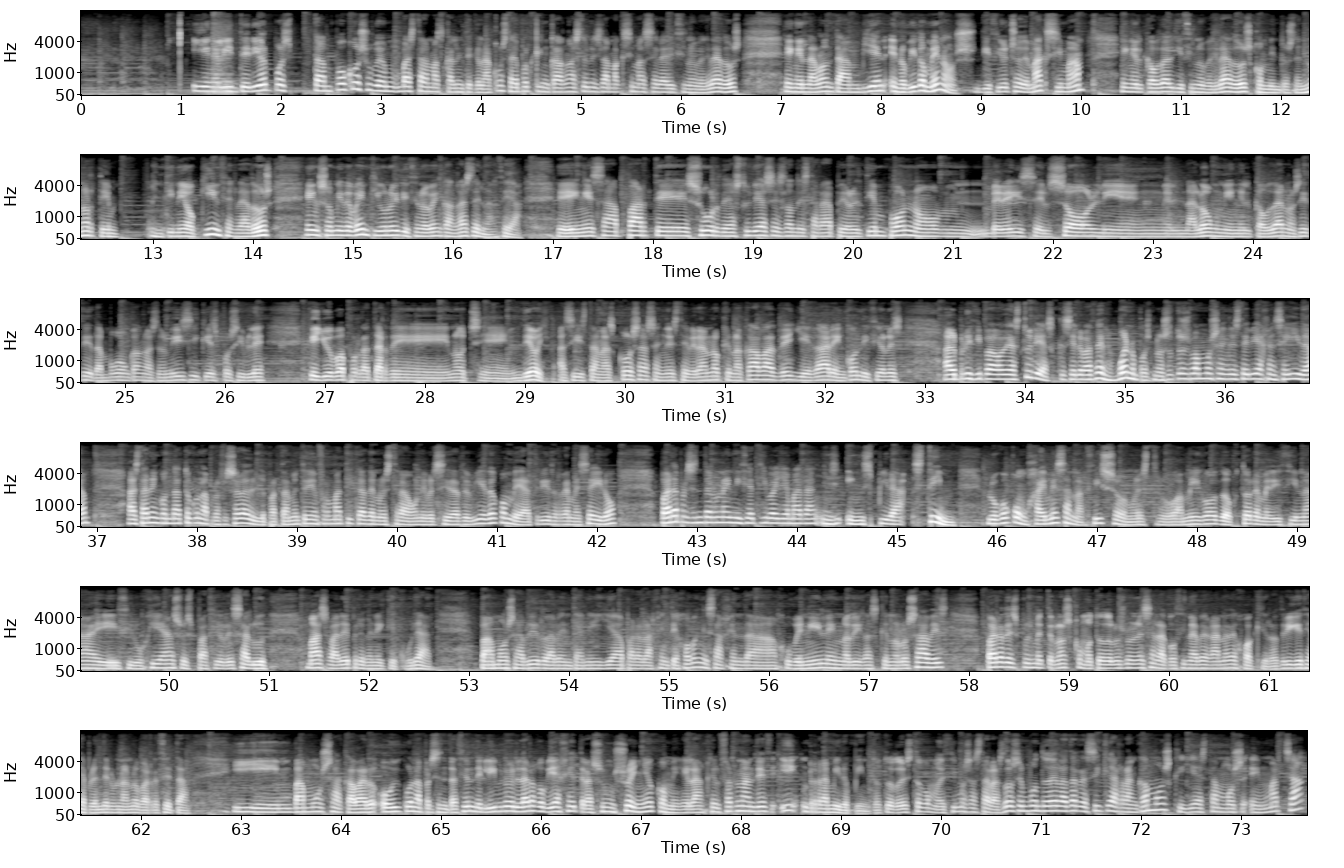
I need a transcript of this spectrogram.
Y en el interior, pues tampoco sube, va a estar más caliente que en la costa, ¿eh? porque en Cangas la máxima será 19 grados, en el Nalón también, en Oviedo menos, 18 de máxima, en el Caudal 19 grados, con vientos del norte en Tineo 15 grados, en Somido 21 y 19 en Cangas del Narcea. En esa parte sur de Asturias es donde estará peor el tiempo, no veréis el sol ni en el Nalón ni en el Caudal, nos dice tampoco en Cangas de Onís y que es posible que llueva por la tarde-noche de hoy. Así están las cosas en este verano que no acaba de llegar en condiciones al Principado de Asturias. ¿Qué se le va a hacer? Bueno, pues nosotros vamos en este viaje enseguida a estar en contacto con la profesora del Departamento de Informática de nuestra Universidad de Oviedo, con Beatriz Remeseiro, para presentar una iniciativa llamada Inspira STEAM. Luego con Jaime San Narciso, nuestro amigo doctor en medicina y cirugía en su espacio de salud. Más vale prevenir que curar. Vamos a abrir la ventanilla para la gente joven, esa agenda juvenil en No digas que no lo sabes, para después meternos como todos los lunes en la cocina vegana de Joaquín Rodríguez y aprender una nueva receta. Y vamos a acabar hoy con la presentación del libro El largo viaje tras un sueño con Miguel Ángel Fernández y Ramiro Pinto. Todo esto, como decimos, hasta las 2 en punto de la tarde, así que arrancamos, que ya estamos en marcha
